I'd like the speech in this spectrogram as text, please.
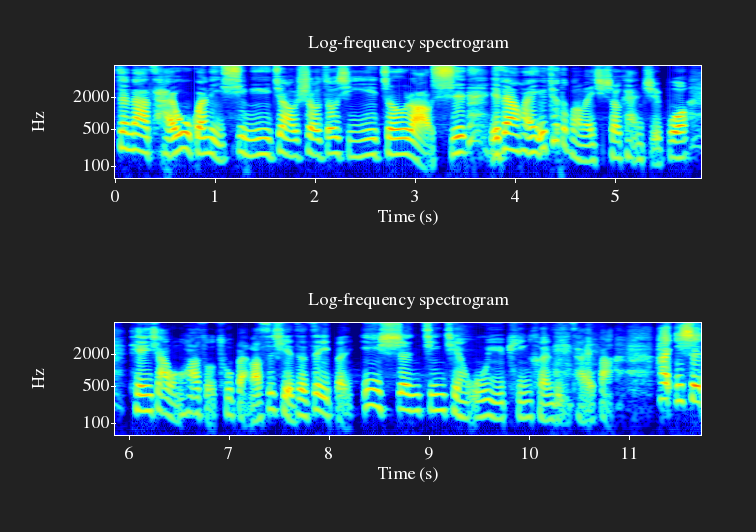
正大财务管理系名誉教授周行一周老师，也非常欢迎 YouTube 的朋友们一起收看直播。天下文化所出版，老师写的这一本《一生金钱无虞平衡理财法》，他一生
